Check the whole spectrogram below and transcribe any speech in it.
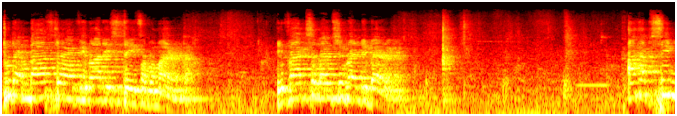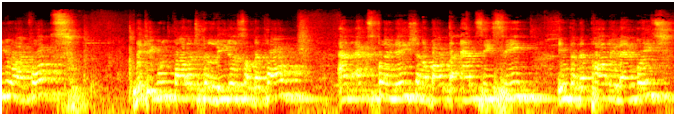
to the Ambassador of the United States of America, His Excellency Randy Berry. I have seen your efforts meeting with political leaders of Nepal and explanation about the MCC in the Nepali language,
